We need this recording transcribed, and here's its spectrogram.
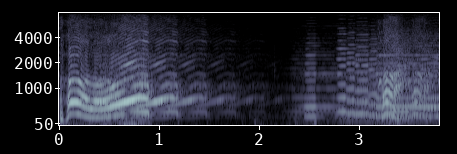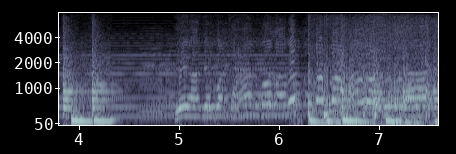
હલો? હા એ આજે પઠાણ બોલાવે. પઠાણ બોલાવે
